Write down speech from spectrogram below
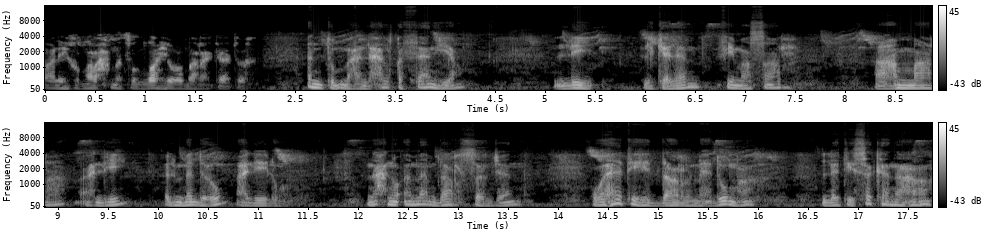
وعليكم ورحمة الله وبركاته. أنتم مع الحلقة الثانية للكلام في مسار عمارة علي المدعو عليلو. نحن أمام دار السرجان وهذه الدار المهدومة التي سكنها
